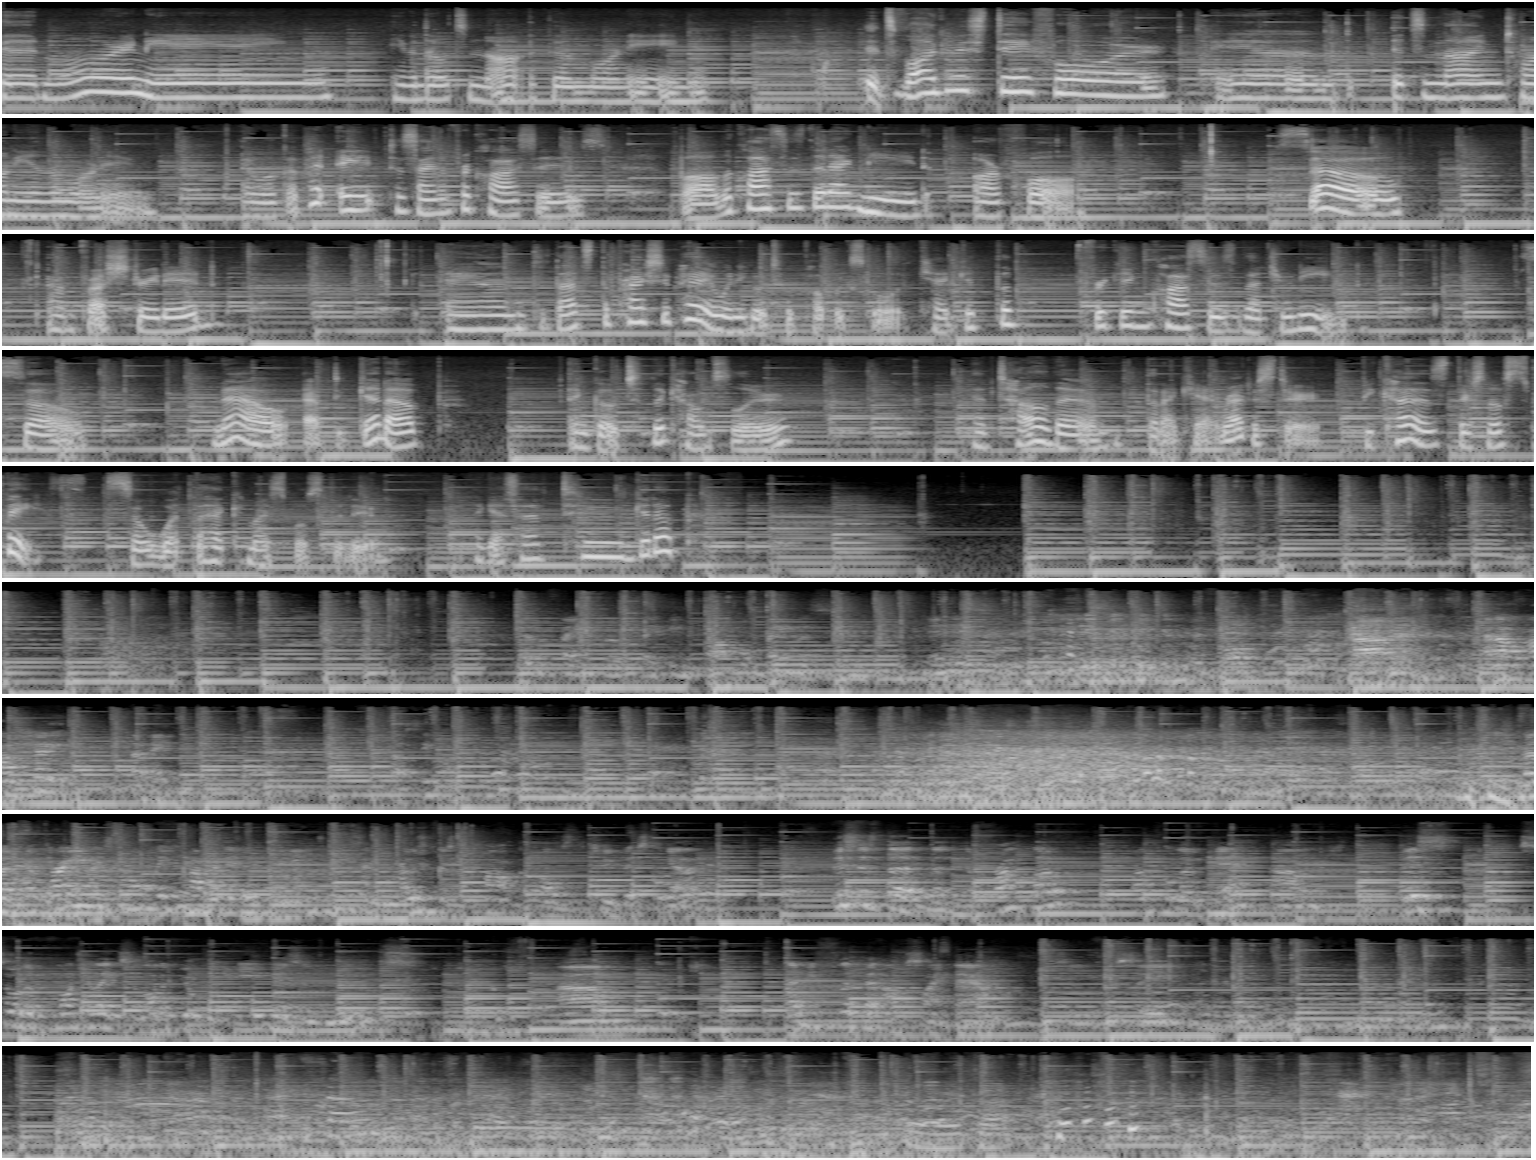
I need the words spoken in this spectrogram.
Good morning. Even though it's not a good morning. It's Vlogmas day 4 and it's 9.20 in the morning. I woke up at 8 to sign up for classes, but all the classes that I need are full. So, I'm frustrated and that's the price you pay when you go to a public school. You can't get the freaking classes that you need. So now I have to get up and go to the counselor and tell them that I can't register because there's no space. So what the heck am I supposed to do? I guess I have to get up. The frame is normally covered in LEDs and most just part that holds the two bits together. This is the, the, the front lobe, frontal lobe here. Um, this sort of modulates a lot of your behaviors and moods. Um, let me flip it upside down so you can see.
